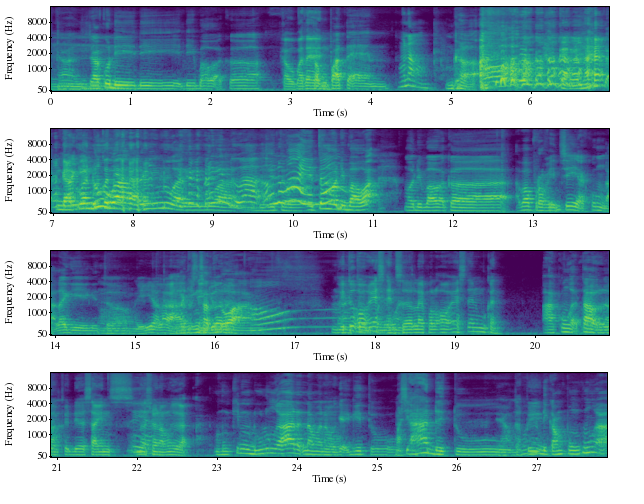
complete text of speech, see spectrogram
Nah, Hmm. terus aku di di dibawa ke Kabupaten. kabupaten. Menang. Enggak. Karena enggak kuat dua, ya. ranking dua, ranking dua. dua. Oh, lumayan Itu mau dibawa mau dibawa ke apa provinsi aku enggak lagi gitu. Oh, iyalah ranking yang satu juara. doang. Oh. Nah, itu itu OSN selevel OSN bukan? Aku nggak tahu lah. Olimpiade Sains Iya. Nasional enggak? Mungkin dulu nggak ada nama-nama kayak gitu. Masih ada itu. Ya, tapi di kampungku nggak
